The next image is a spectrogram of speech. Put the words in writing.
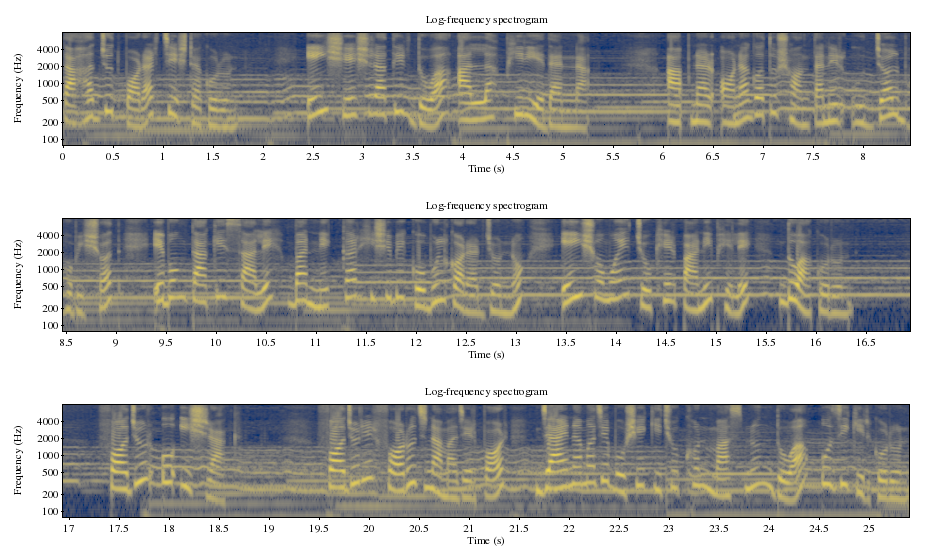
তাহাজ্জুদ পড়ার চেষ্টা করুন। এই শেষ রাতের দোয়া আল্লাহ ফিরিয়ে দেন না। আপনার অনাগত সন্তানের উজ্জ্বল ভবিষ্যৎ এবং তাকে সালেহ বা নেককার হিসেবে কবুল করার জন্য এই সময়ে চোখের পানি ফেলে দোয়া করুন। ফজর ও ইশরাক। ফজরের ফরজ নামাজের পর জায়নামাজে বসে কিছুক্ষণ মাসনুন দোয়া ও জিকির করুন।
